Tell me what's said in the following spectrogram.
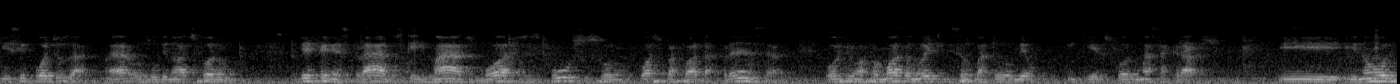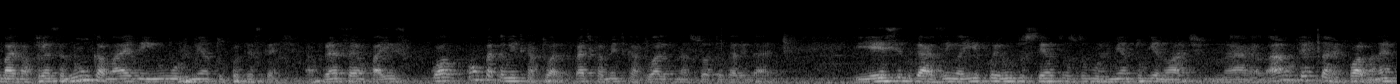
que se pôde usar. né? Os huguenotes foram defenestrados, queimados, mortos, expulsos, foram postos para fora da França. Houve uma famosa noite de São Bartolomeu em que eles foram massacrados. E, e não houve mais na França nunca mais nenhum movimento protestante. A França é um país co- completamente católico, praticamente católico na sua totalidade. E esse lugarzinho aí foi um dos centros do movimento huguenote, né? lá no tempo da reforma, né?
